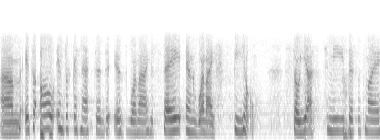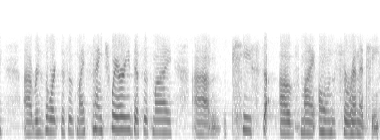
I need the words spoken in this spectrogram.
Um, it's all interconnected, is what I say and what I feel. So, yes, to me, this is my uh, resort, this is my sanctuary, this is my um, piece of my own serenity.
